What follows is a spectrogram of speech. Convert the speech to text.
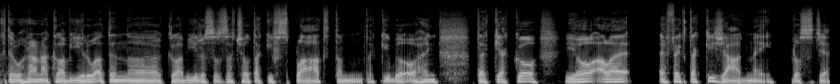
kterou hrál na klavíru a ten eh, klavír se začal taky vzplát, tam taky byl oheň, tak jako jo, ale efekt taky žádnej prostě.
